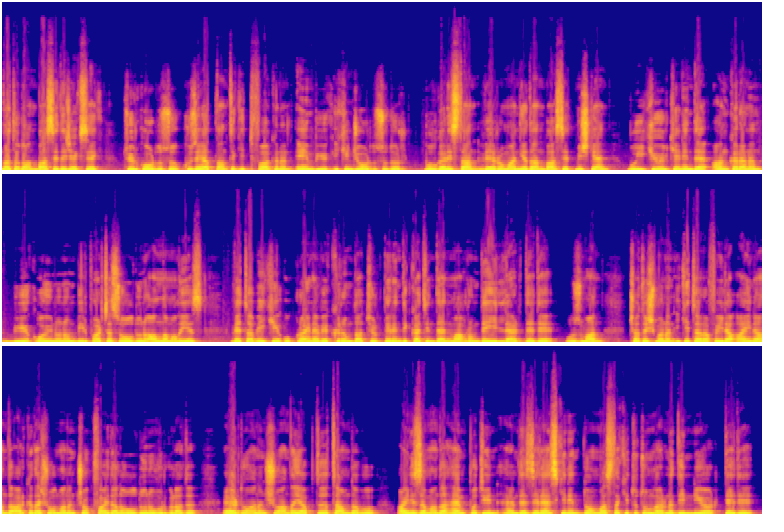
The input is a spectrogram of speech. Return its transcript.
NATO'dan bahsedeceksek Türk ordusu Kuzey Atlantik İttifakı'nın en büyük ikinci ordusudur. Bulgaristan ve Romanya'dan bahsetmişken bu iki ülkenin de Ankara'nın büyük oyununun bir parçası olduğunu anlamalıyız. Ve tabii ki Ukrayna ve Kırım'da Türklerin dikkatinden mahrum değiller dedi uzman. Çatışmanın iki tarafıyla aynı anda arkadaş olmanın çok faydalı olduğunu vurguladı. Erdoğan'ın şu anda yaptığı tam da bu. Aynı zamanda hem Putin hem de Zelenski'nin Donbas'taki tutumlarını dinliyor dedi.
